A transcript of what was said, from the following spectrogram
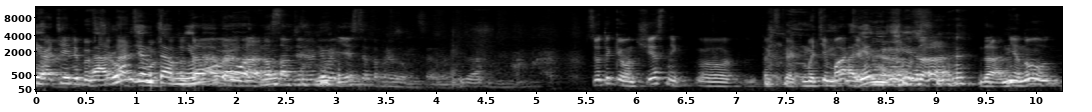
Нет, хотели бы а Родин ему там не Да, да, находится. да, на самом деле у него есть эта презумпция. да. Да. Все-таки он честный, э, так сказать, математик. А я не Ну, честный. Да, да, не, ну,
